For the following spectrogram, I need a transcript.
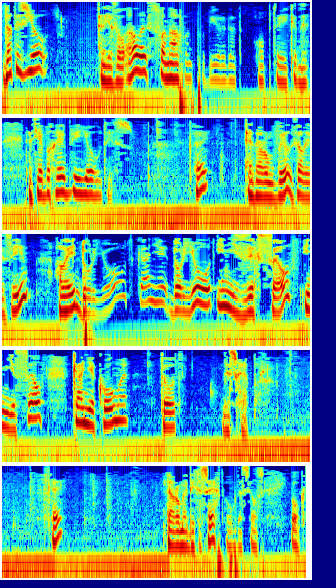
Dat is Jood. En je zal alles vanavond proberen dat optekenen. Dat je begrijpt wie Jood is. Oké? En daarom wil, zal je zien, alleen door Jood kan je, door Jood in zichzelf, in jezelf, kan je komen tot de schepper. Oké? Daarom heb ik gezegd, ook dat zelfs, ook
